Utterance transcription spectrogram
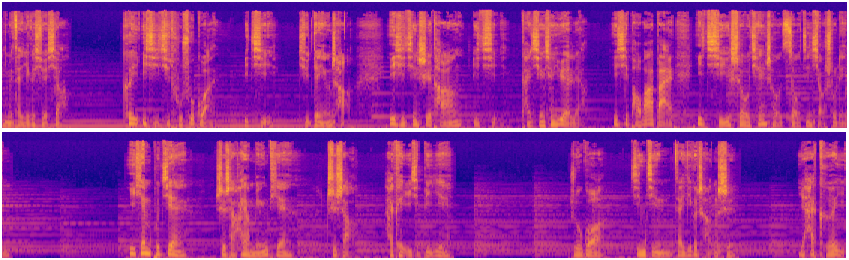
你们在一个学校，可以一起去图书馆，一起去电影场，一起进食堂，一起看星星月亮。一起跑八百，一起手牵手走进小树林。一天不见，至少还有明天，至少还可以一起毕业。如果仅仅在一个城市，也还可以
